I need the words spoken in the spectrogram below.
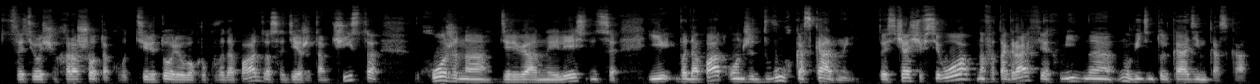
кстати, очень хорошо так вот территорию вокруг водопада содержит, там чисто, ухожено, деревянные лестницы. И водопад, он же двухкаскадный. То есть чаще всего на фотографиях видно, ну, виден только один каскад,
